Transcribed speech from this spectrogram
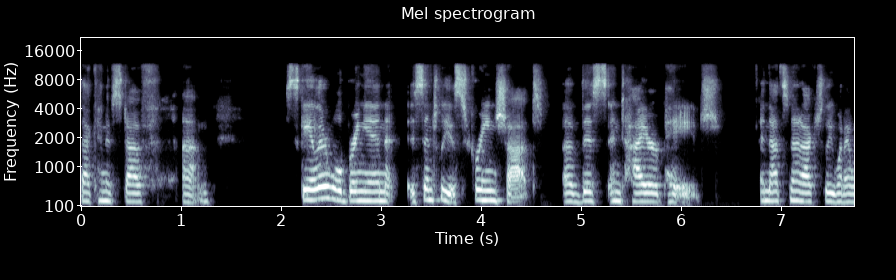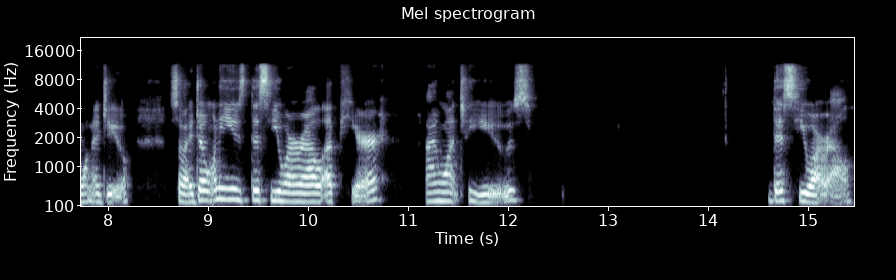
that kind of stuff, um, Scalar will bring in essentially a screenshot of this entire page. And that's not actually what I want to do. So I don't want to use this URL up here. I want to use this URL.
